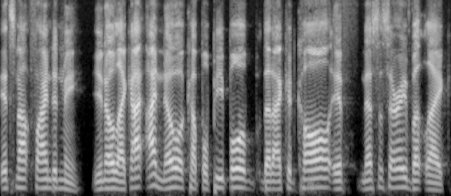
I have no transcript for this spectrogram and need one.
It's not finding me. You know, like I I know a couple people that I could call if necessary, but like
